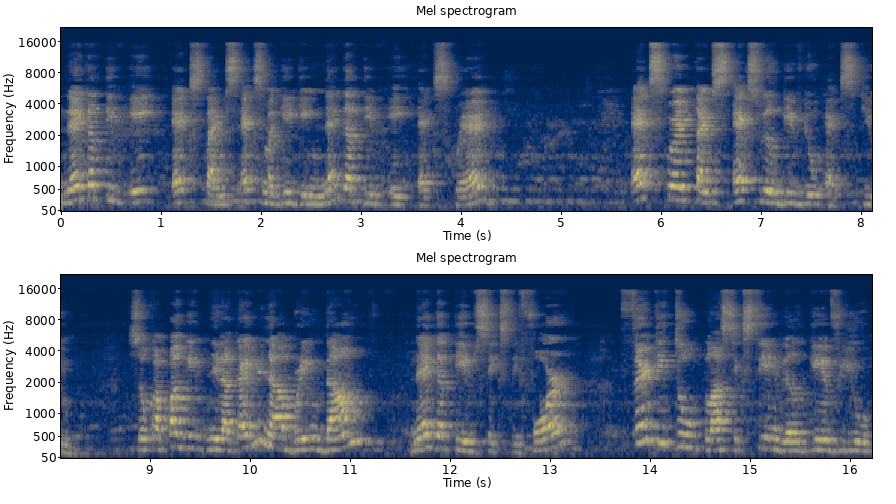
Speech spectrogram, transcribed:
negative 8x times x magiging negative 8x squared. x squared times x will give you x cubed. So kapag nilagay nyo na, bring down negative 64. 32 plus 16 will give you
